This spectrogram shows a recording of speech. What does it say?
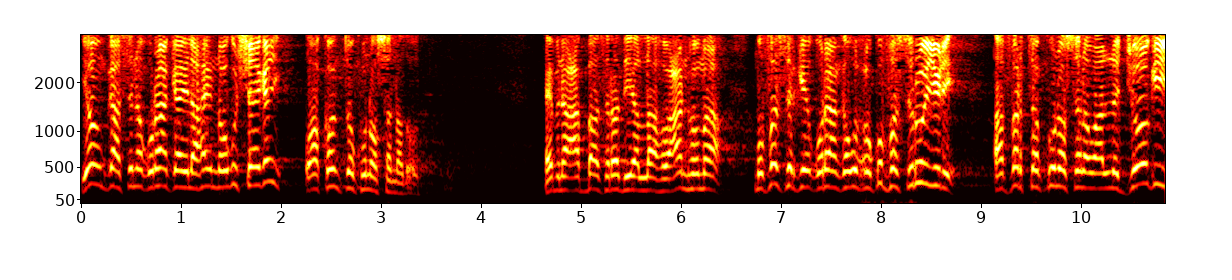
يوم قاسنا قرانك إلى نوغو الشيقي وكنتم كنو سندود ابن عباس رضي الله عنهما mufasirkii qur'aanka wuxuu ku fasiruu yidhi afartan kun oo sano waa la joogi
